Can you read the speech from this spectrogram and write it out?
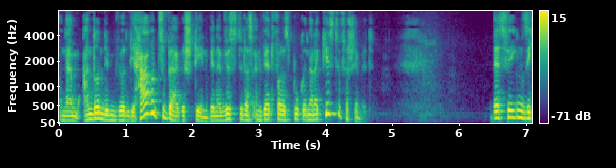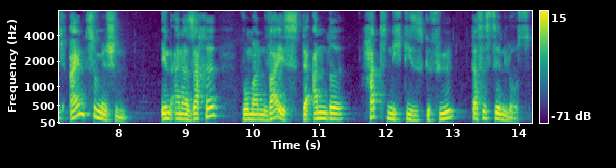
Und einem anderen, dem würden die Haare zu Berge stehen, wenn er wüsste, dass ein wertvolles Buch in einer Kiste verschimmelt. Deswegen sich einzumischen in einer Sache, wo man weiß, der andere hat nicht dieses Gefühl, das ist sinnlos.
